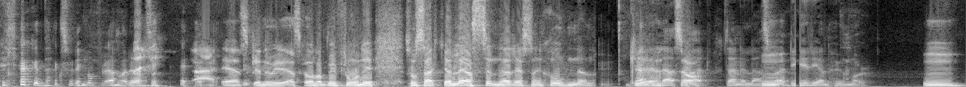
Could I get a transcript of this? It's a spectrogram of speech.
Det är kanske dags för dig att pröva det också. Nej, jag ska, nog, jag ska hålla mig ifrån det. Som sagt, jag läste den där recensionen. Den är eh, läsvärd. Den är läsvärd. Mm. Det är ren humor. Ja, mm,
